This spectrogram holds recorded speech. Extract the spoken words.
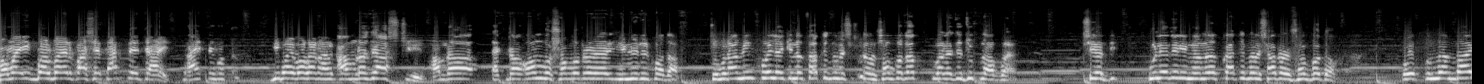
সবাই ইকবাল ভাইয়ের পাশে থাকতে চায়। কি ভাই বলেন আমরা যে আসছি, আমরা একটা অঙ্গ সংগঠনের ইউনিটের পদা তোমরা আমি কইলে কিনা চাতুর্থ সম্পাদক মানে যে যুক্ত আহ্বায়ক। সে ফুলেদের ইউনিয়নের প্রাথমিক সাধারণ সম্পাদক। ওই ফুলমান ভাই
